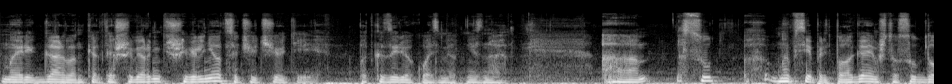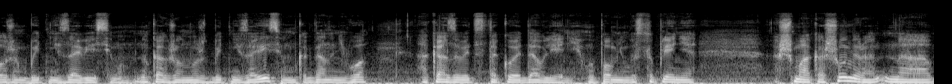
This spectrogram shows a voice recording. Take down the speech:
Мэри Гарланд как-то шевельнется чуть-чуть и под козырек возьмет, не знаю. А суд, мы все предполагаем, что суд должен быть независимым. Но как же он может быть независимым, когда на него оказывается такое давление? Мы помним выступление Шмака Шумера на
